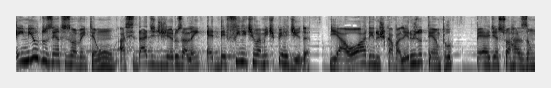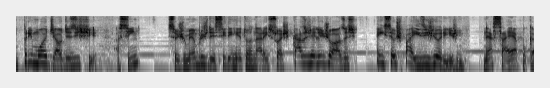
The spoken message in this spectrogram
Em 1291, a cidade de Jerusalém é definitivamente perdida e a Ordem dos Cavaleiros do Templo perde a sua razão primordial de existir. Assim, seus membros decidem retornar às suas casas religiosas em seus países de origem. Nessa época,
